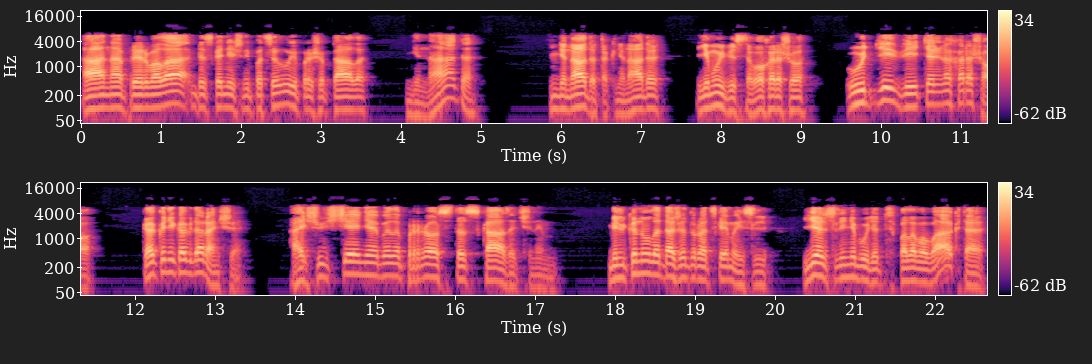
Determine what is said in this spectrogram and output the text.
а она прервала бесконечный поцелуй и прошептала «Не надо». «Не надо, так не надо. Ему и без того хорошо. Удивительно хорошо. Как и никогда раньше. Ощущение было просто сказочным. Мелькнула даже дурацкая мысль. Если не будет полового акта,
